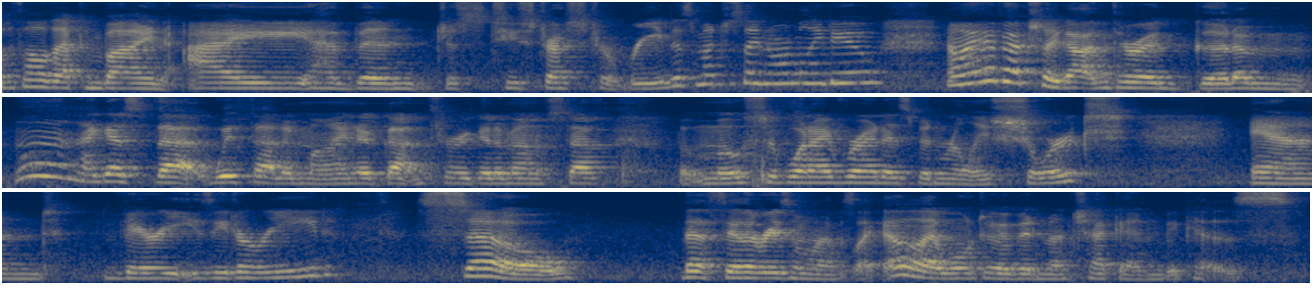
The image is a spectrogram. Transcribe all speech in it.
with all that combined, I have been just too stressed to read as much as I normally do. Now I have actually gotten through a good, um, I guess that with that in mind, I've gotten through a good amount of stuff, but most of what I've read has been really short and very easy to read. So that's the other reason why I was like, oh, I won't do a mid-month check-in because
